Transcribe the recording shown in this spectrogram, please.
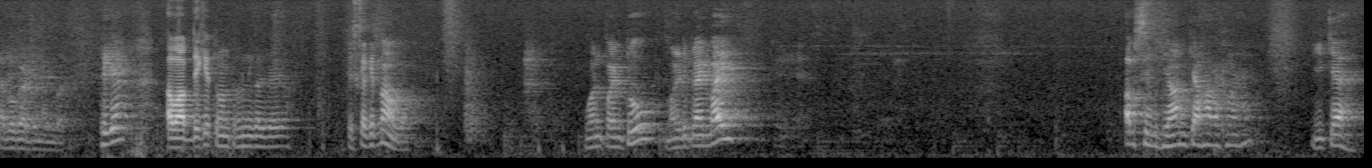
Avogadro number ठीक है? अब आप देखिए तुरंत तुरंत निकल जाएगा। इसका कितना होगा? 1.2 मल्टीप्लाइड बाई अब सिर्फ़ ध्यान क्या हाँ रखना है? ये क्या है?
